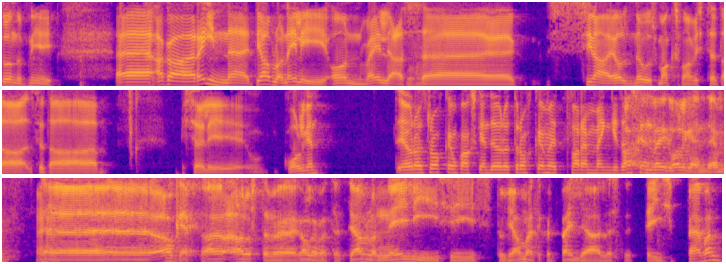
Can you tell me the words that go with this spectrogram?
tundub nii aga Rein, Diablo neli on väljas uh. -huh. sina ei olnud nõus maksma vist seda, seda, mis see oli, kolmkümmend eurot rohkem, kakskümmend eurot rohkem, et varem mängida. kakskümmend või kolmkümmend jah äh,. okei okay,, alustame kaugemalt, et Diablo neli siis tuli ametlikult välja alles nüüd teisipäeval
